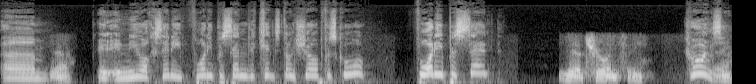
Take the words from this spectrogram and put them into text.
um, Yeah. In, in New York City, forty percent of the kids don't show up for school. Forty percent Yeah, truancy. truancy.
